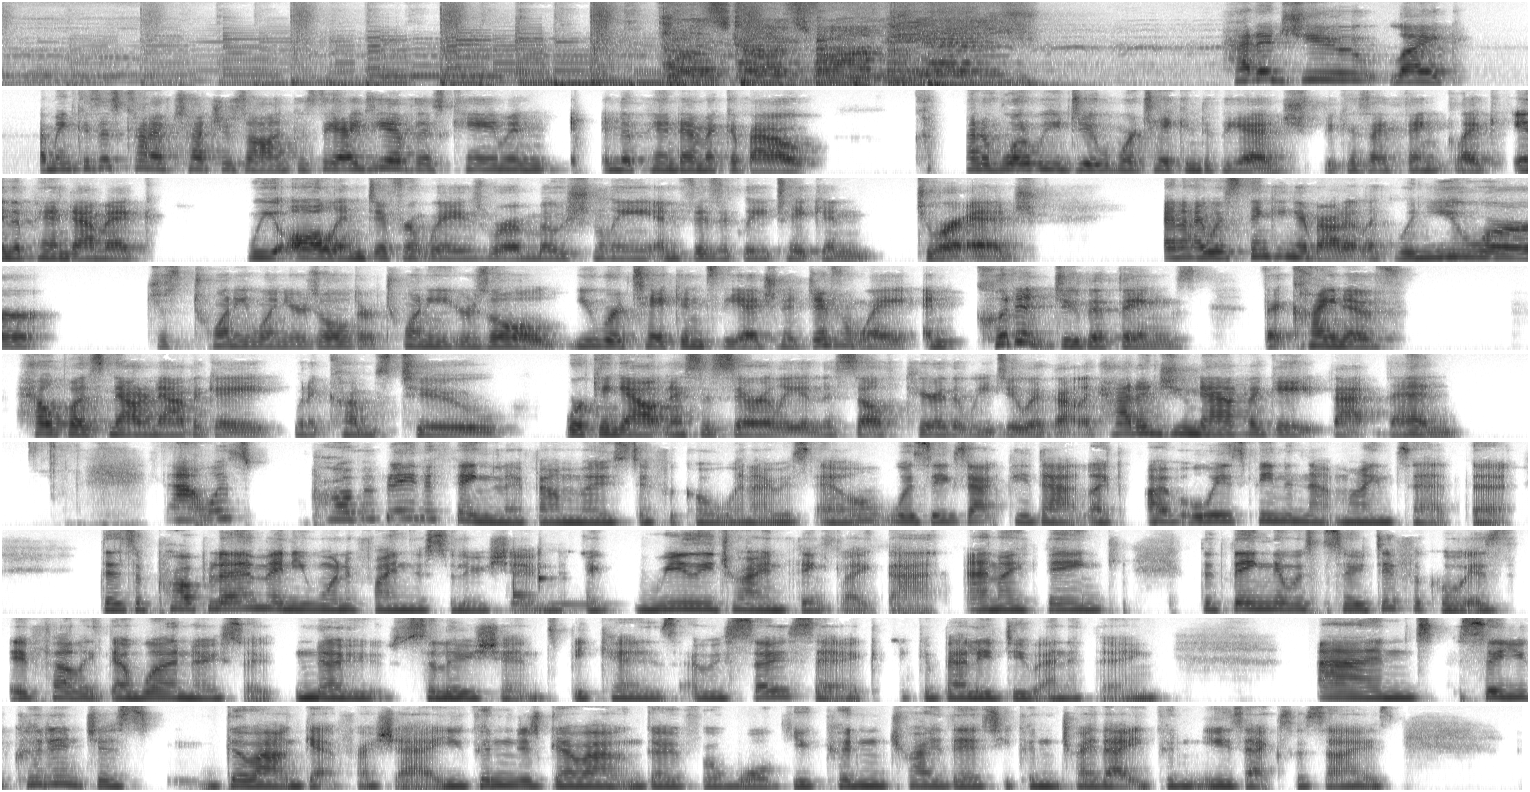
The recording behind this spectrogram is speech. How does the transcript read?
Postcards from the Edge. How did you like? I mean, because this kind of touches on because the idea of this came in in the pandemic about kind of what do we do when we're taken to the edge? Because I think like in the pandemic, we all in different ways were emotionally and physically taken to our edge. And I was thinking about it like when you were just 21 years old or 20 years old, you were taken to the edge in a different way and couldn't do the things that kind of help us now to navigate when it comes to working out necessarily and the self-care that we do with that like how did you navigate that then that was probably the thing that i found most difficult when i was ill was exactly that like i've always been in that mindset that there's a problem and you want to find the solution i really try and think like that and i think the thing that was so difficult is it felt like there were no so no solutions because i was so sick i could barely do anything and so you couldn't just go out and get fresh air. You couldn't just go out and go for a walk. You couldn't try this. You couldn't try that. You couldn't use exercise.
